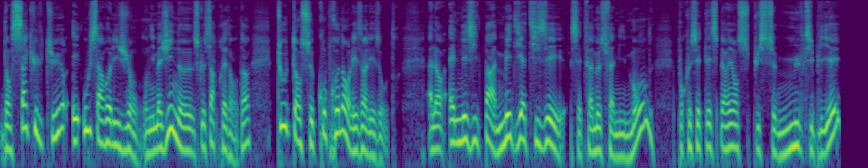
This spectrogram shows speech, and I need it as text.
dans sa culture et ou sa religion. On imagine euh, ce que ça représente, hein, tout en se comprenant les uns les autres. Alors, elle n'hésite pas à médiatiser cette fameuse famille monde pour que cette expérience puisse se multiplier.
